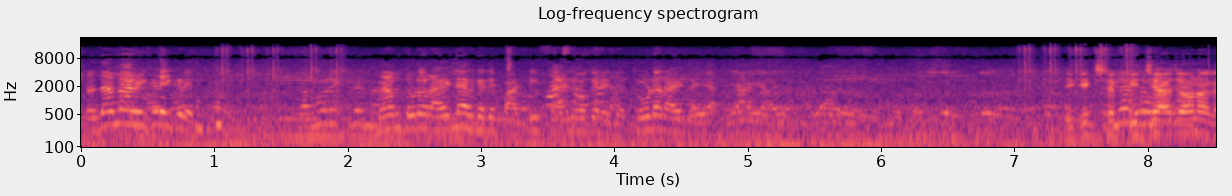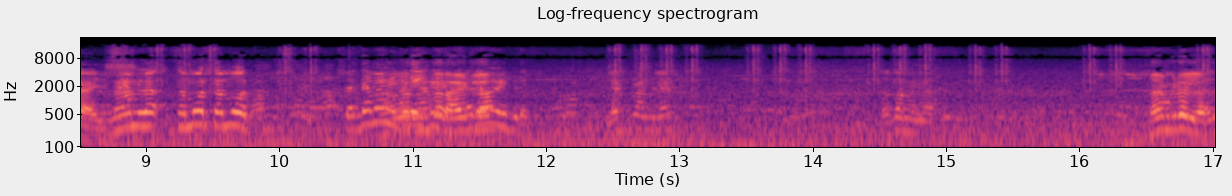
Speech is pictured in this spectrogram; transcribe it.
श्रद्धा मॅम इकडे इकडे। मॅम थोडं राईटला का ते पार्टी फॅन वगैरे थोडं राईटला या या या या। एक एक स्टेप पीछे आ जाओ ना गाइस मॅम ल- समोर समोर. श्रद्धा मॅम इकडे इकडे Right ला. लेफ़्ट मॅम लेफ़्ट मॅम इकडे. लग.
